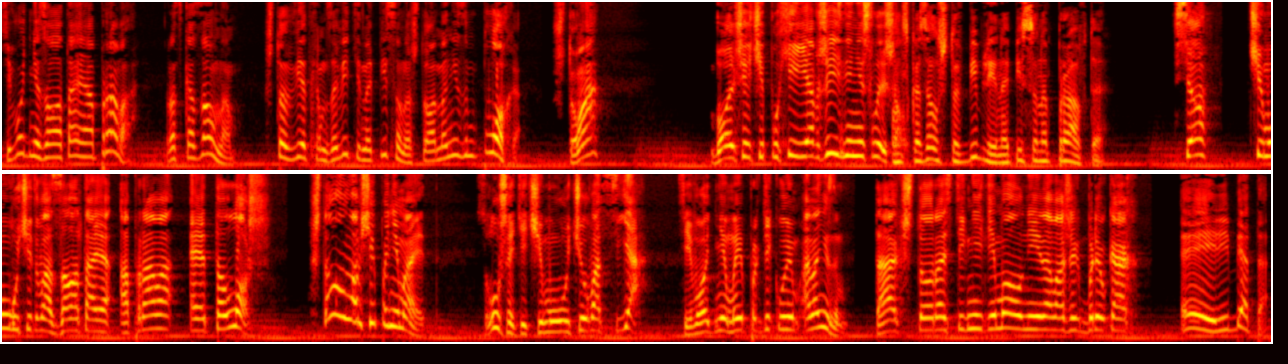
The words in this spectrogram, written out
Сегодня Золотая Оправа рассказал нам, что в Ветхом Завете написано, что анонизм плохо. Что? Больше чепухи я в жизни не слышал. Он сказал, что в Библии написана правда. Все, чему учит вас Золотая Оправа, это ложь. Что он вообще понимает? Слушайте, чему учу вас я. Сегодня мы практикуем анонизм. Так что расстегните молнии на ваших брюках. Эй, ребята,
